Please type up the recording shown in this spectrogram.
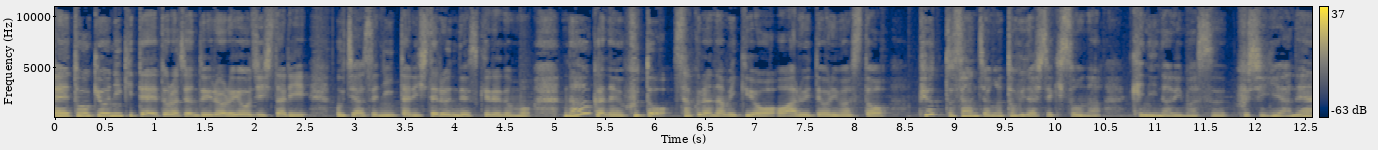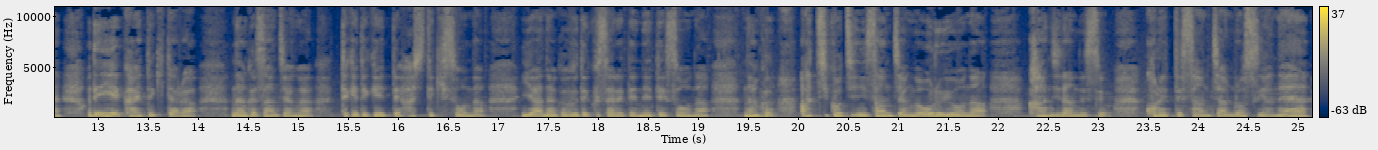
えー、東京に来てトラちゃんといろいろ用事したり打ち合わせに行ったりしてるんですけれどもなんかねふと桜並木を歩いておりますとピュッとサンちゃんが飛び出してきそうな気になります。不思議やね。で家帰ってきたらなんかサンちゃんがテケテケって走ってきそうないやなんかふてくされて寝てそうななんかあっちこっちにサンちゃんがおるような感じなんですよ。これってサンちゃんロスやね、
